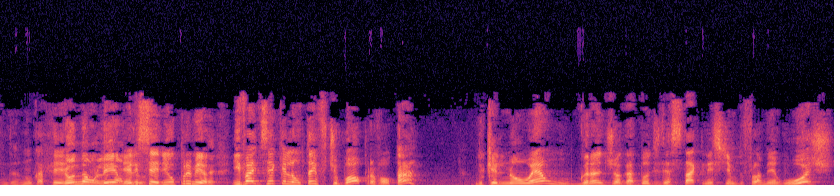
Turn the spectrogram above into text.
ainda, nunca teve. Eu não lembro. Ele seria o primeiro. E vai dizer que ele não tem futebol para voltar? Do que ele não é um grande jogador de destaque nesse time do Flamengo hoje?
